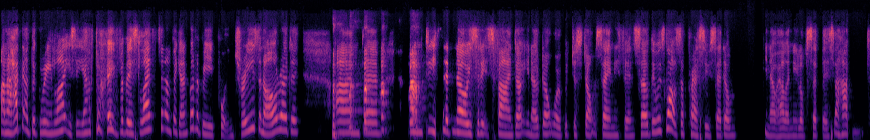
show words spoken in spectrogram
And I hadn't had the green light. You see, you have to wait for this letter. I'm thinking, I'm going to be putting trees in already. And um, and he said, no, he said, it's fine. Don't, you know, don't worry, but just don't say anything. So there was lots of press who said, oh, you know, Helen, Newlove said this. I hadn't.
